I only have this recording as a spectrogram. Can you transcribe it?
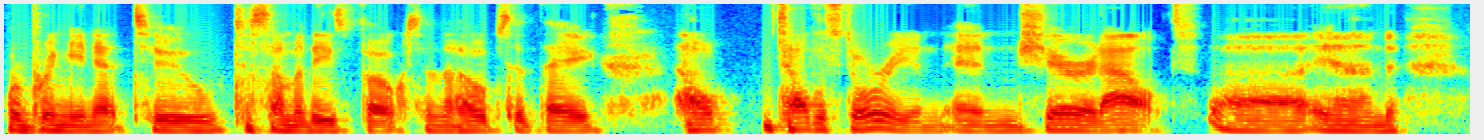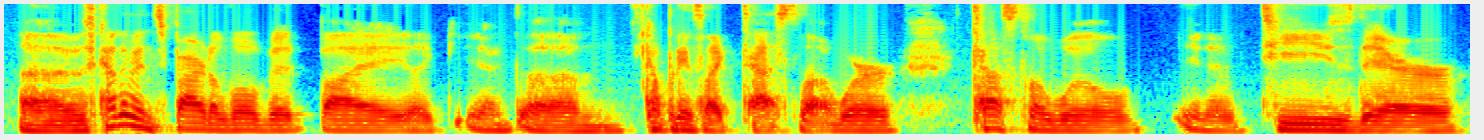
we're bringing it to to some of these folks in the hopes that they help tell the story and, and share it out. Uh, and uh, it was kind of inspired a little bit by like you know um, companies like Tesla Tesla, where Tesla will you know tease their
